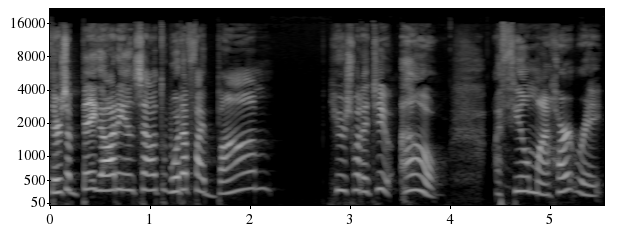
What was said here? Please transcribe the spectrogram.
there's a big audience out what if I bomb? Here's what I do. Oh, I feel my heart rate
